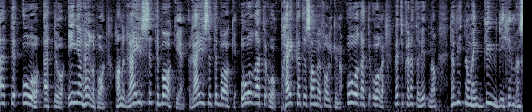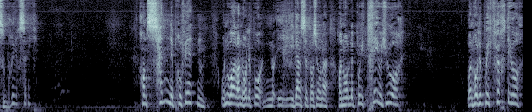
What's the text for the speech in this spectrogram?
etter år etter år. Ingen hører på han. Han reiser tilbake igjen, reiser tilbake år etter år, preiker til samme folkene år etter år. Vet du hva dette vitner om? Det vitner om en Gud i himmelen som bryr seg. Han sender profeten og nå har han holdt på i, i den situasjonen. Han holder på i 23 år. Og han holder på i 40 år.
